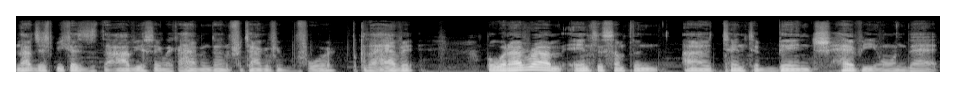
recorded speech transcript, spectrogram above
Not just because it's the obvious thing, like I haven't done photography before, because I haven't. But whenever I'm into something, I tend to binge heavy on that.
